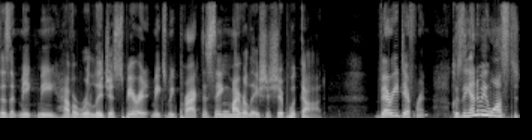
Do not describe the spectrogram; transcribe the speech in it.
Doesn't make me have a religious spirit, it makes me practicing my relationship with God. Very different. Because the enemy wants to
